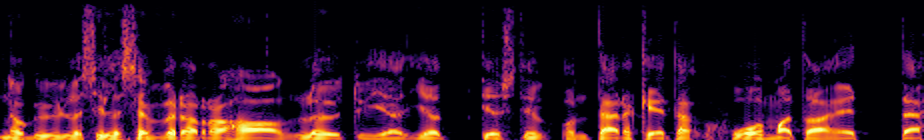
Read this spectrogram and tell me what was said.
No kyllä, sillä sen verran rahaa löytyi ja, ja tietysti on tärkeää huomata, että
